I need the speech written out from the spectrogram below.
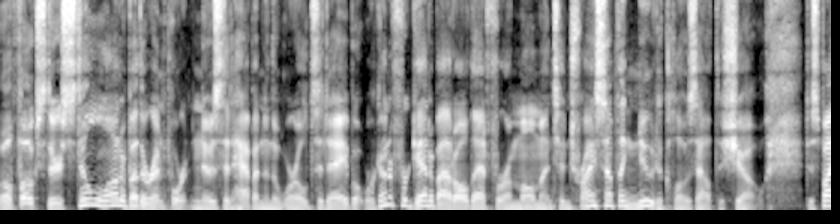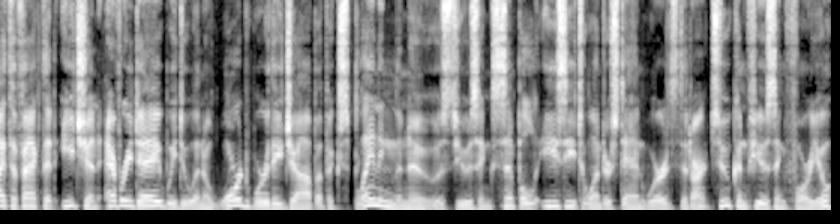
Well, folks, there's still a lot of other important news that happened in the world today, but we're going to forget about all that for a moment and try something new to close out the show. Despite the fact that each and every day we do an award worthy job of explaining the news using simple, easy to understand words that aren't too confusing for you,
